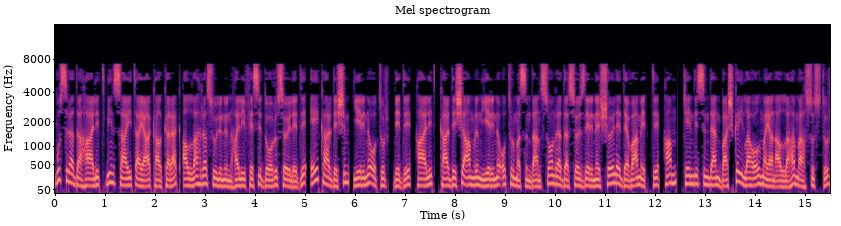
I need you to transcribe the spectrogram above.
bu sırada Halit bin Said ayağa kalkarak, Allah Resulü'nün halifesi doğru söyledi, ey kardeşim, yerine otur, dedi, Halit, kardeşi Amr'ın yerine oturmasından sonra da sözlerine şöyle devam etti, Ham, kendisinden başka ilah olmayan Allah'a mahsustur,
